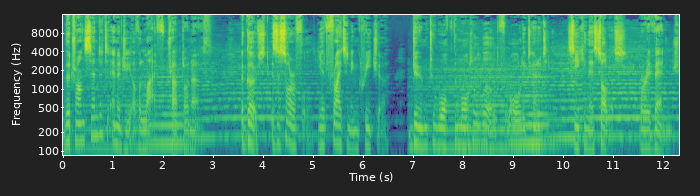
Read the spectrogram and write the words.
The transcendent energy of a life trapped on Earth. A ghost is a sorrowful yet frightening creature, doomed to walk the mortal world for all eternity, seeking their solace or revenge.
